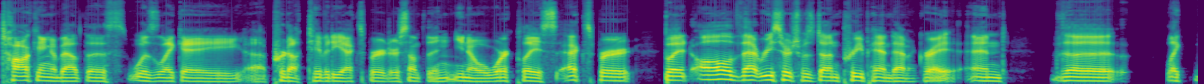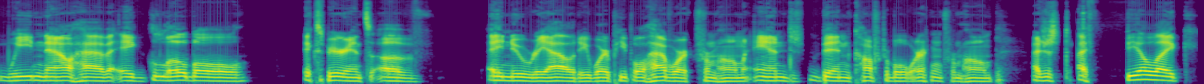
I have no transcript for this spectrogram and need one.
talking about this was like a, uh productivity expert or something, you know, a workplace expert, but all of that research was done pre-pandemic, right? And the like we now have a global experience of a new reality where people have worked from home and been comfortable working from home. I just I feel like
